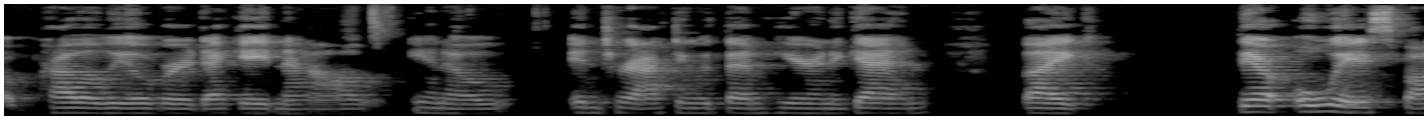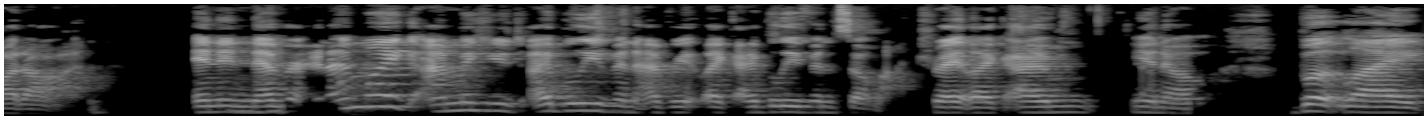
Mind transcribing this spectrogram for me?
uh, probably over a decade now, you know, interacting with them here and again, like they're always spot on. And it mm-hmm. never, and I'm like, I'm a huge, I believe in every, like, I believe in so much, right? Like, I'm, you know, but like,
